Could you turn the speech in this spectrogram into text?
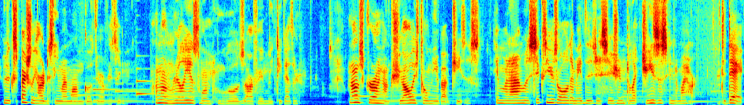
It was especially hard to see my mom go through everything. My mom really is the one who holds our family together. When I was growing up, she always told me about Jesus. And when I was six years old, I made the decision to let Jesus into my heart. And today,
